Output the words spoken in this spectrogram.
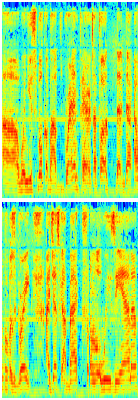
Uh, when you spoke about grandparents, I thought that that was great. I just got back from Louisiana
